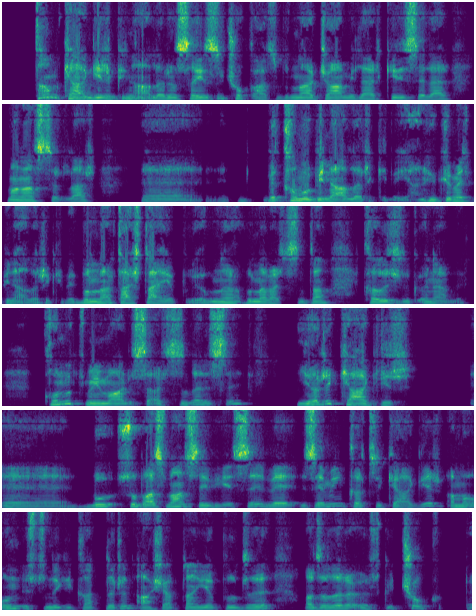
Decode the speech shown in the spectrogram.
tam kagir binaların sayısı çok az. Bunlar camiler, kiliseler, manastırlar e, ve kamu binaları gibi yani hükümet binaları gibi. Bunlar taştan yapılıyor. Bunlar, bunlar açısından kalıcılık önemli. Konut mimarisi açısından ise yarı kagir e, bu su basman seviyesi ve zemin katı kagir ama onun üstündeki katların ahşaptan yapıldığı adalara özgü çok e,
